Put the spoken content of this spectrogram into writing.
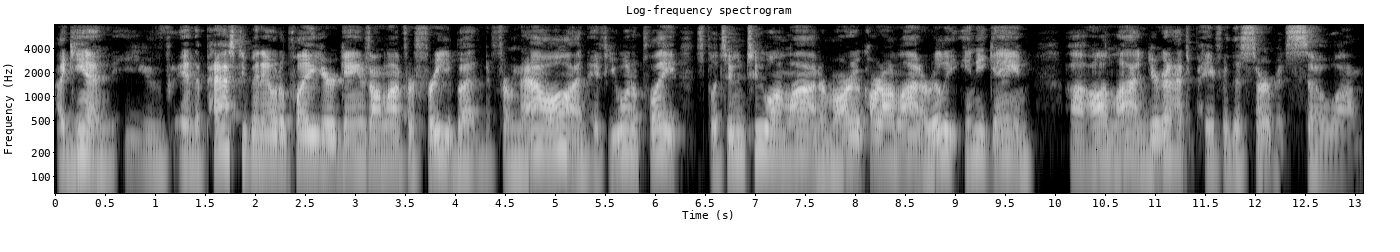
again, you've in the past you've been able to play your games online for free, but from now on, if you want to play Splatoon 2 online or Mario Kart online or really any game uh, online, you're going to have to pay for this service. So um,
